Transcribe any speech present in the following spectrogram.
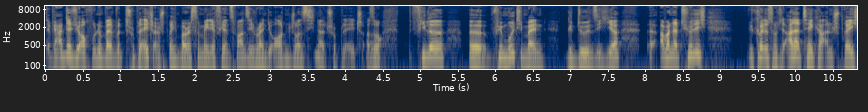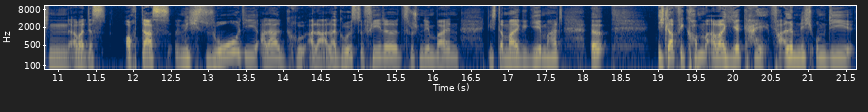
wir hatten natürlich auch, wenn wir Triple H ansprechen, bei WrestleMania 24, Randy Orton, John Cena, Triple H. Also viele, äh, viel Multiman-Gedönse hier. Äh, aber natürlich, wir können jetzt noch den Undertaker ansprechen, aber das, auch das nicht so die allergrö aller, allergrößte Fehde zwischen den beiden, die es da mal gegeben hat. Äh, ich glaube, wir kommen aber hier Kai, vor allem nicht um die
